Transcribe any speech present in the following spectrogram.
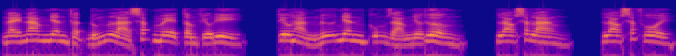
này nam nhân thật đúng là sắc mê tâm khiếu đi, tiêu hàn nữ nhân cũng dám nhớ thương, lao sắc lang, lao sắc phôi,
